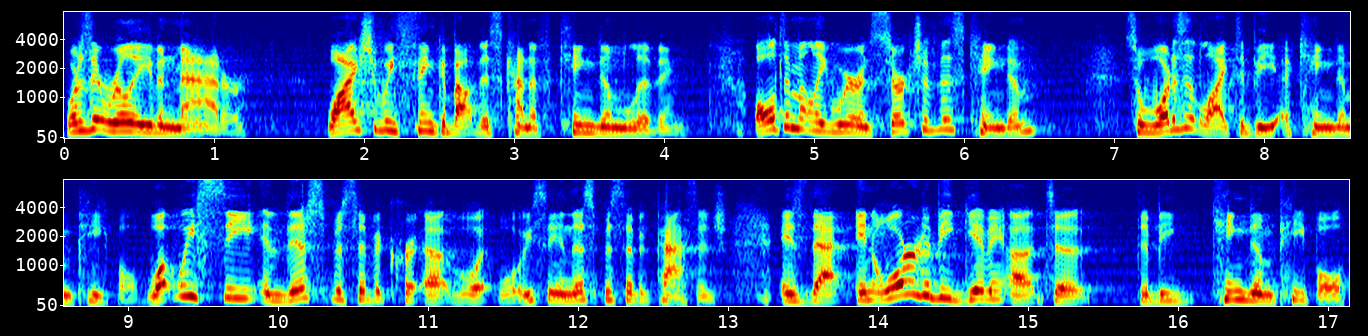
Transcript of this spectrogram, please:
What does it really even matter? Why should we think about this kind of kingdom living? Ultimately, we're in search of this kingdom so, what is it like to be a kingdom people? What we see in this specific, uh, what, we see in this specific passage is that in order to be giving uh, to to be kingdom people,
